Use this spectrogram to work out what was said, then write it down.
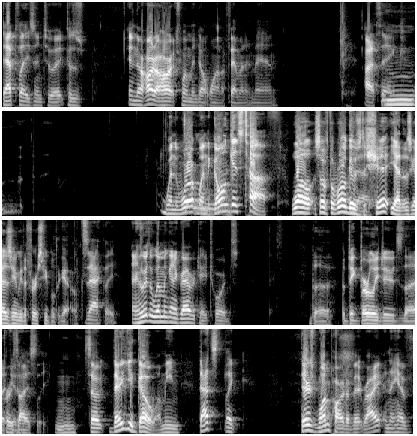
that plays into it because in their heart of hearts, women don't want a feminine man. I think Mm, when the world, when the going gets tough, well, so if the world goes Yeah. to shit, yeah, those guys are gonna be the first people to go. exactly. And who are the women going to gravitate towards? The the big burly dudes that. You Precisely. know, Mhm. So there you go. I mean, that's like, there's one part of it, right? And they have,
